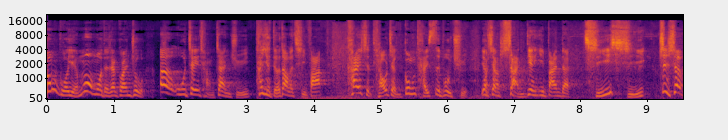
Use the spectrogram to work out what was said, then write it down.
中国也默默的在关注俄乌这一场战局，他也得到了启发，开始调整攻台四部曲，要像闪电一般的奇袭制胜。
